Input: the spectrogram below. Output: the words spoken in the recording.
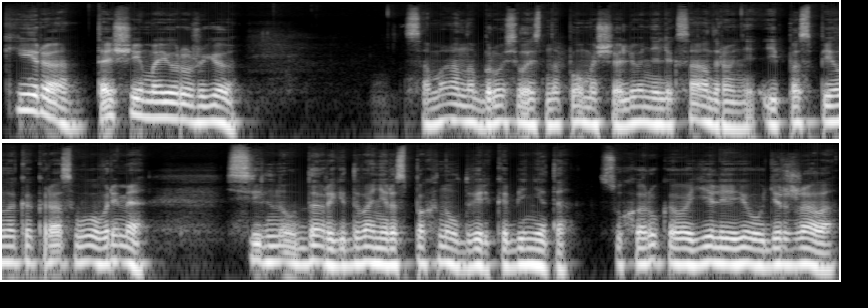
«Кира, тащи мое ружье!» Сама она бросилась на помощь Алене Александровне и поспела как раз вовремя. Сильный удар едва не распахнул дверь кабинета. Сухорукова еле ее удержала.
